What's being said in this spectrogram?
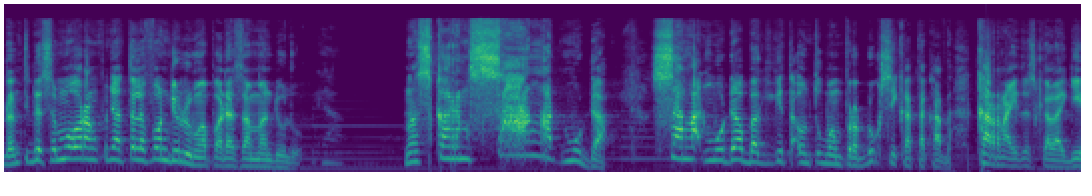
Dan tidak semua orang punya telepon di rumah pada zaman dulu. Ya. Nah sekarang sangat mudah, sangat mudah bagi kita untuk memproduksi kata-kata. Karena itu sekali lagi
